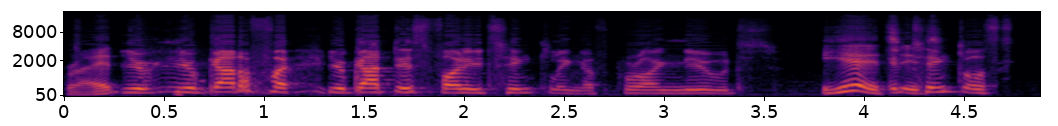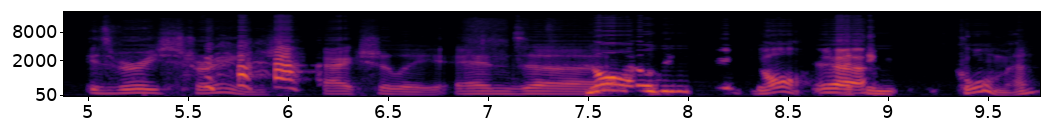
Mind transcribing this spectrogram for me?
Right? You you got a you got this funny tinkling of drawing nudes. Yeah, it's It it's, tinkles. it's very strange actually, and uh, no, I don't think it's great at all. Yeah. I think it's cool, man.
